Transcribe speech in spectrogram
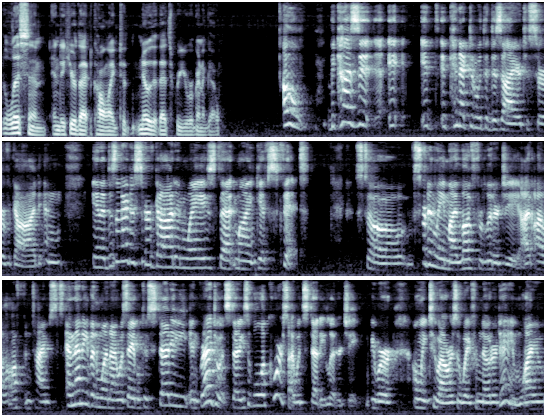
listen and to hear that calling, to know that that's where you were going to go? Oh, because it, it it, it connected with a desire to serve God and in a desire to serve God in ways that my gifts fit. So certainly my love for liturgy, I, will oftentimes, and then even when I was able to study in graduate studies, well, of course I would study liturgy. We were only two hours away from Notre Dame. Why?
